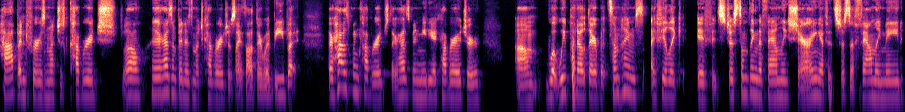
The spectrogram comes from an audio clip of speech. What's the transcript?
happened for as much as coverage. Well, there hasn't been as much coverage as I thought there would be, but there has been coverage. There has been media coverage or um, what we put out there. But sometimes I feel like if it's just something the family's sharing, if it's just a family made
